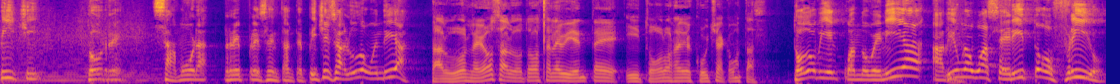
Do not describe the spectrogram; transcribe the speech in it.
Pichi Torres Zamora, representante. Pichi, saludos, buen día. Saludos, Leo. Saludos a todos los televidentes y todos los radioescuchas. ¿Cómo estás? Todo bien, cuando venía había un aguacerito frío.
